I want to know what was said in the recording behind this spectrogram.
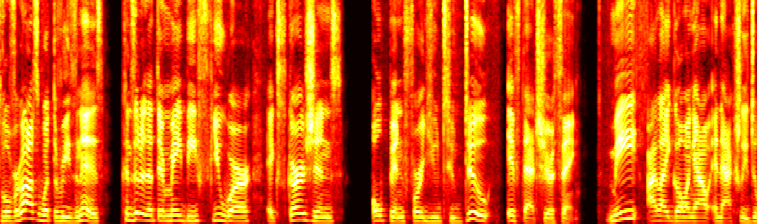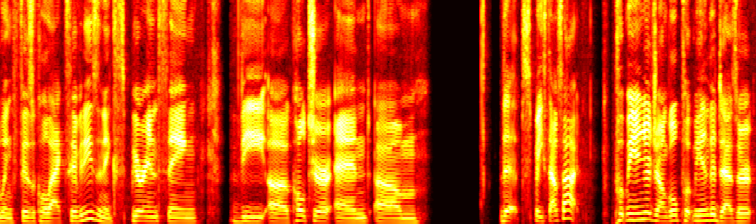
well, regardless of what the reason is, consider that there may be fewer excursions open for you to do if that's your thing. Me, I like going out and actually doing physical activities and experiencing the uh, culture and um, the space outside. Put me in your jungle, put me in the desert,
